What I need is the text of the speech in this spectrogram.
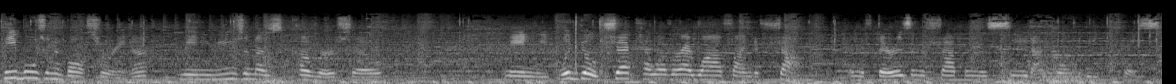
Tables in the boss arena. I mean, you use them as cover, so... I mean, we would go check, however, I want to find a shop. And if there isn't a shop in this seed, I'm going to be pissed.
